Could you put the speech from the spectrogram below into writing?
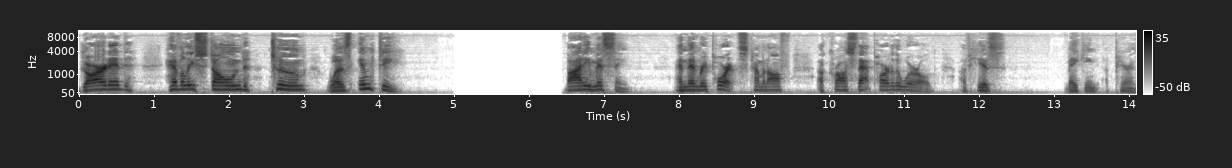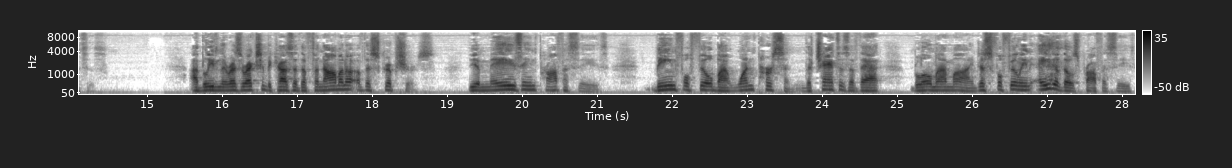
guarded, heavily stoned tomb was empty. Body missing. And then reports coming off across that part of the world of his making appearances. I believe in the resurrection because of the phenomena of the scriptures, the amazing prophecies being fulfilled by one person. The chances of that blow my mind. Just fulfilling eight of those prophecies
